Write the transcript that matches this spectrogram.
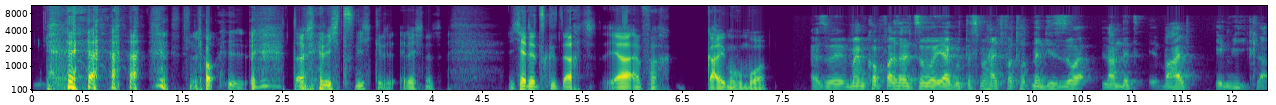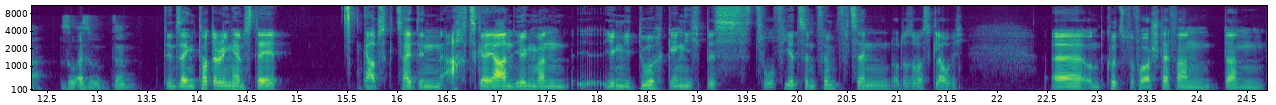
Lol, damit hätte ich jetzt nicht gerechnet. Ich hätte jetzt gedacht, ja, einfach Galgenhumor. Also in meinem Kopf war das halt so, ja gut, dass man halt vor Tottenham diese Saison landet, war halt irgendwie klar. So, also Den St. Totteringham's Day gab es seit den 80er Jahren irgendwann irgendwie durchgängig bis 2014, 15 oder sowas, glaube ich. Äh, und kurz bevor Stefan dann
